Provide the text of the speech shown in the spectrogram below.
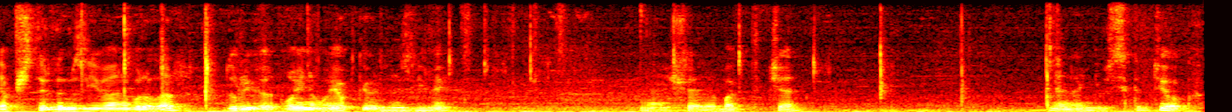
Yapıştırdığımız gibi hani buralar duruyor. Oynama yok gördüğünüz gibi. Yani şöyle baktıkça herhangi bir sıkıntı yok.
